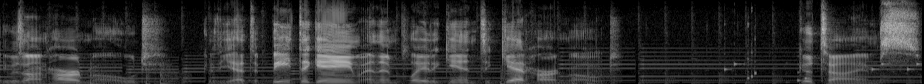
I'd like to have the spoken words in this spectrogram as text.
He was on hard mode. Because you had to beat the game and then play it again to get hard mode. Good times.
